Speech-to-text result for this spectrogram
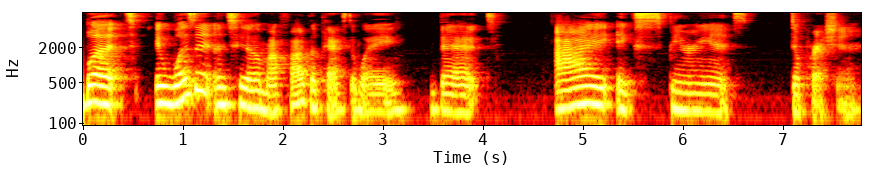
But it wasn't until my father passed away that I experienced depression.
